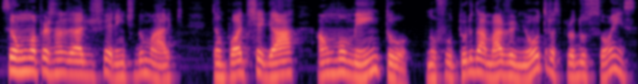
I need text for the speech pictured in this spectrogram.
são uma personalidade diferente do Mark. Então pode chegar a um momento no futuro da Marvel em outras produções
